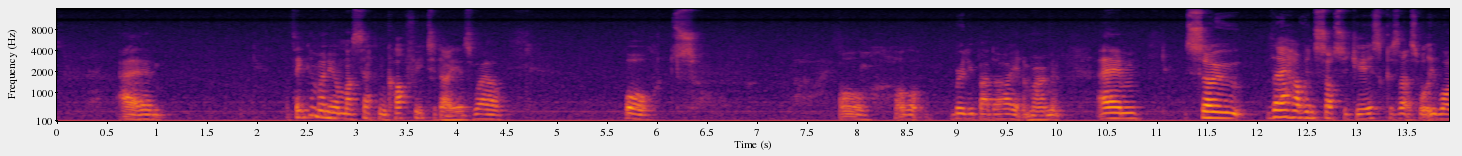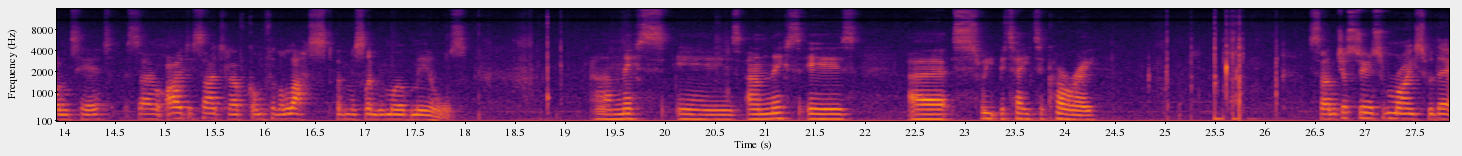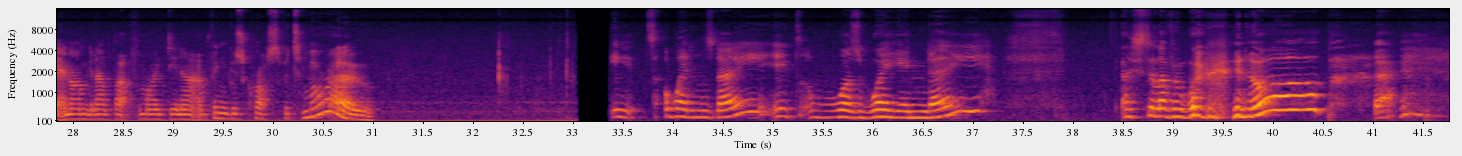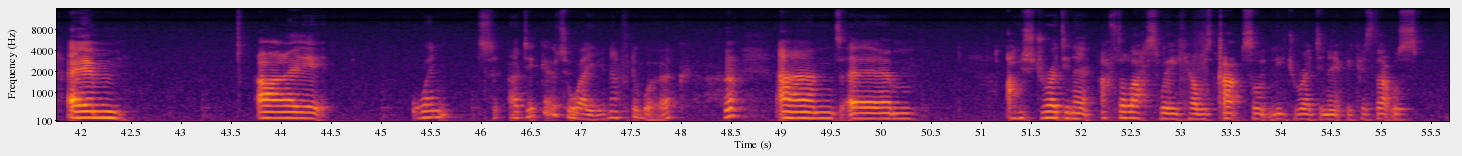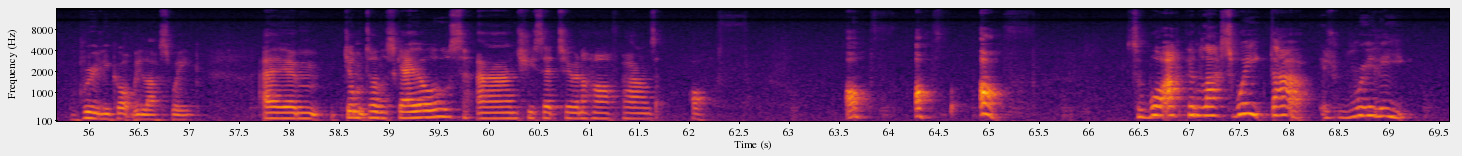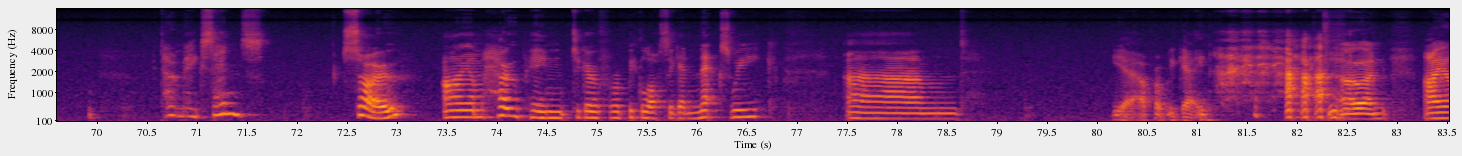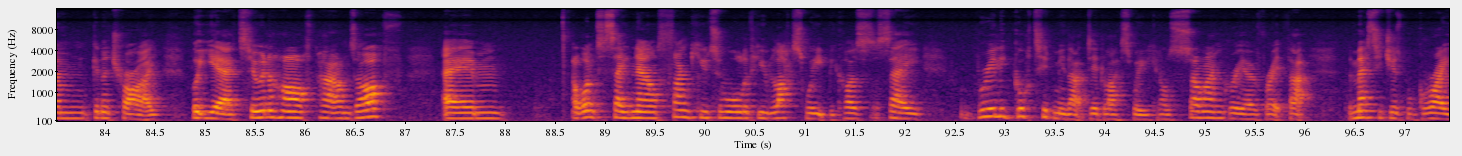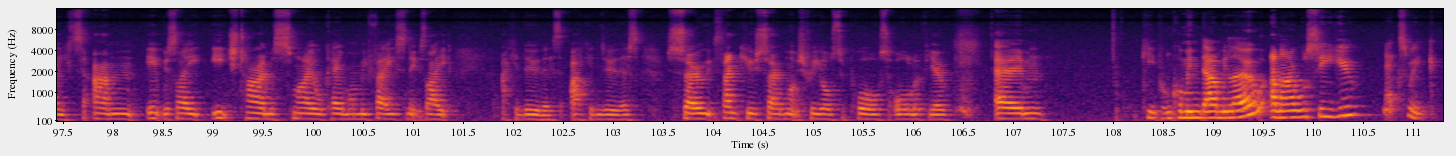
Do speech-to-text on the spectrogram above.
Um, I think I'm only on my second coffee today as well. But, oh, I've got really bad eye at the moment. Um, so they're having sausages because that's what he wanted. So I decided I've gone for the last of my Slimming World meals. And this is, and this is uh, sweet potato curry. So I'm just doing some rice with it and I'm going to have that for my dinner and fingers crossed for tomorrow. It's Wednesday. It was weigh-in day. I still haven't woken up. um, I went, I did go to weigh-in after work. and um, I was dreading it. After last week, I was absolutely dreading it because that was really got me last week. Um, jumped on the scales and she said two and a half pounds off off, off, off. So what happened last week? That is really don't make sense. So I am hoping to go for a big loss again next week, and yeah, I'll probably gain. no, and I am gonna try, but yeah, two and a half pounds off. Um, I want to say now thank you to all of you last week because I say really gutted me that did last week and I was so angry over it that the messages were great and it was like each time a smile came on my face and it was like I can do this I can do this so thank you so much for your support all of you um keep on coming down below and I will see you next week.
